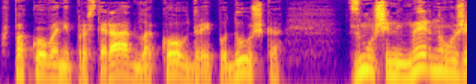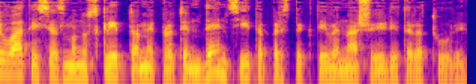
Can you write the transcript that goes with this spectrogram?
впаковані простирадла, ковдра і подушка, змушений мирно уживатися з манускриптами про тенденції та перспективи нашої літератури.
